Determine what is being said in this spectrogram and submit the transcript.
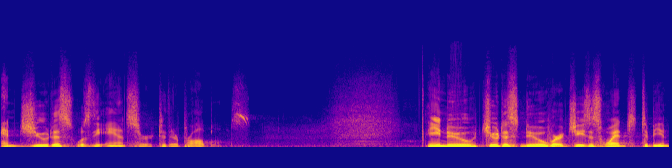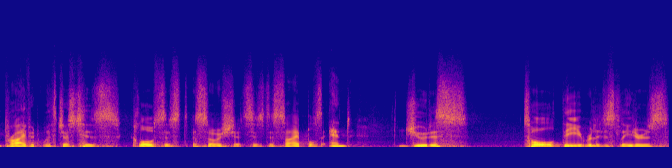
And Judas was the answer to their problems. He knew, Judas knew where Jesus went to be in private with just his closest associates, his disciples. And Judas told the religious leaders,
